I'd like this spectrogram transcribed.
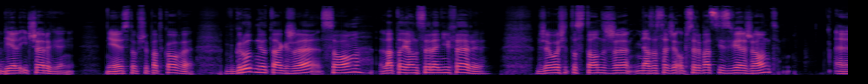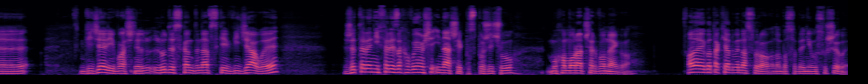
biel i czerwień. Nie jest to przypadkowe. W grudniu także są latające renifery. Wzięło się to stąd, że na zasadzie obserwacji zwierząt e, widzieli właśnie, ludy skandynawskie widziały, że te renifery zachowują się inaczej po spożyciu muchomora czerwonego. One go tak jadły na surowo, no bo sobie nie ususzyły.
